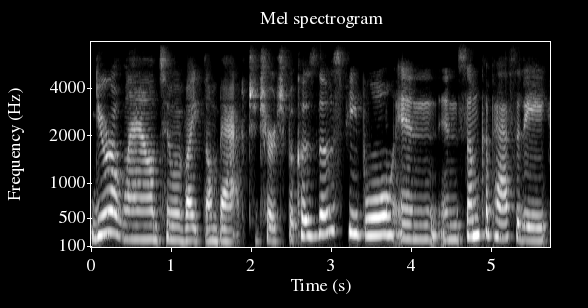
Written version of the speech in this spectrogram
you're allowed to invite them back to church because those people, in, in some capacity,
